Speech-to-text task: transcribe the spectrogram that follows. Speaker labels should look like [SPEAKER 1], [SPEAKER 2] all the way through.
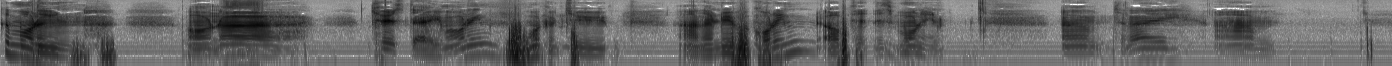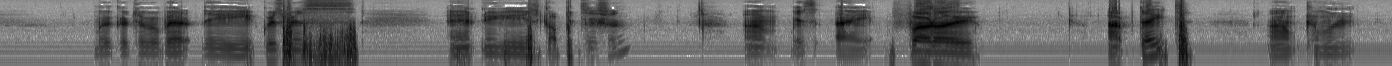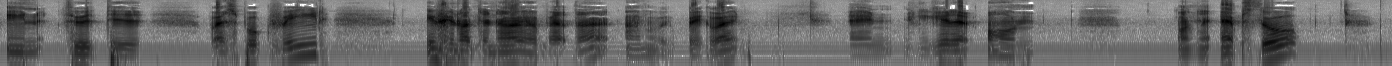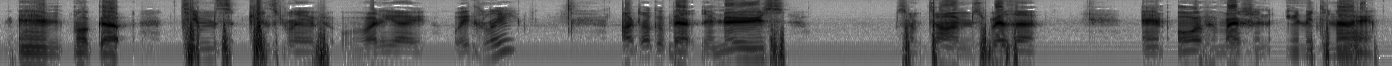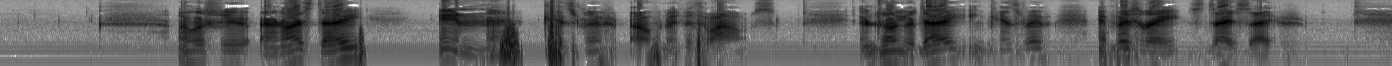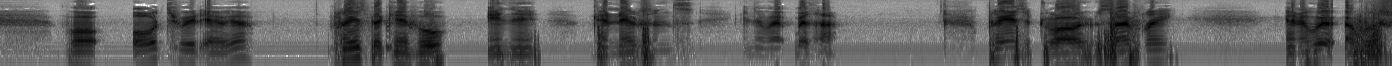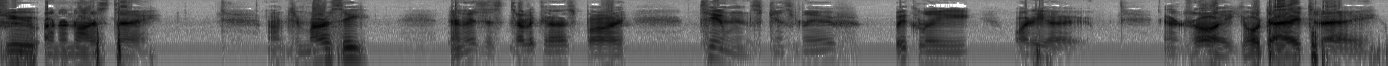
[SPEAKER 1] Good morning on uh, Tuesday morning. Welcome to uh, the new recording of th- this morning. Um, today, um, we're going to talk about the Christmas and New Year's competition. Um, it's a photo update um, coming in through the Facebook feed. If you'd like to know about that, um, it would be great. And you can get it on on the App Store and look up Tim's Kingscliff Radio Weekly. I talk about the news, sometimes weather, and all information you need to know. I wish you a nice day in Kingscliff of South Wales. Enjoy your day in Kingscliff and especially stay safe. For all Tweed area, please be careful in the connections in the wet weather. Please drive safely and I wish you a nice day. I'm Tim Morrissey and this is telecast by Tim's Kingscliff Weekly Radio. Enjoy your day today.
